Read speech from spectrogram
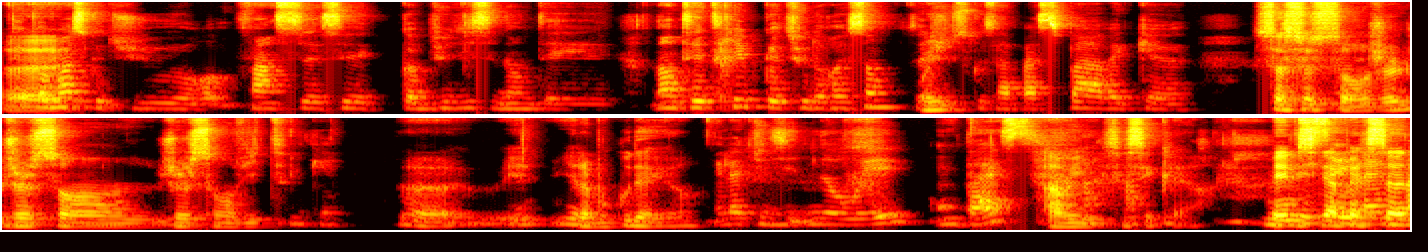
Euh, comment est-ce que tu. Enfin, c'est comme tu dis, c'est dans tes, dans tes tripes que tu le ressens? C'est juste que ça passe pas avec. ça se sent, je, je, le sens, je le sens vite. Euh, il y en a beaucoup d'ailleurs. Et là, tu dis no way, on passe. Ah oui, ça c'est clair. Même si la personne,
